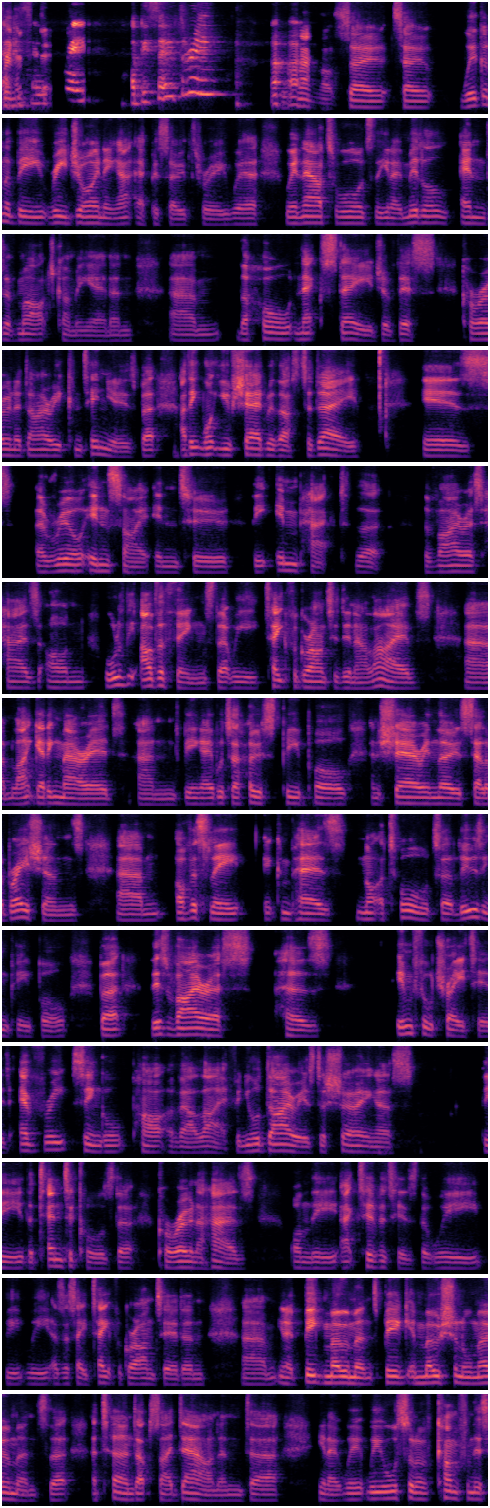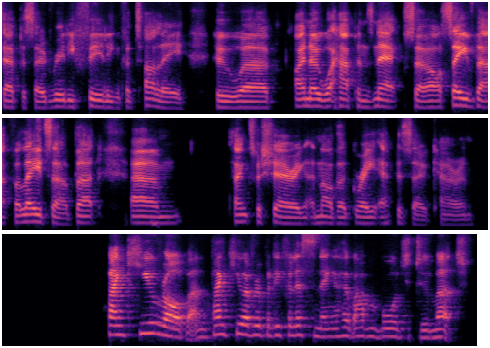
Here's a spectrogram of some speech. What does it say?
Episode three. Episode three. wow. So so we're going to be rejoining at episode three. We're we're now towards the you know middle end of March coming in, and um, the whole next stage of this Corona Diary continues. But I think what you've shared with us today is a real insight into the impact that the virus has on all of the other things that we take for granted in our lives, um, like getting married and being able to host people and share in those celebrations. Um, obviously, it compares not at all to losing people, but this virus has infiltrated every single part of our life. And your diary is just showing us the, the tentacles that Corona has on the activities that we, we, we as I say, take for granted and, um, you know, big moments, big emotional moments that are turned upside down. And, uh, you know, we, we all sort of come from this episode really feeling for Tully, who uh, I know what happens next, so I'll save that for later. But um, thanks for sharing another great episode, Karen. Thank you, Rob, and thank you everybody for listening. I hope I haven't bored you too much.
